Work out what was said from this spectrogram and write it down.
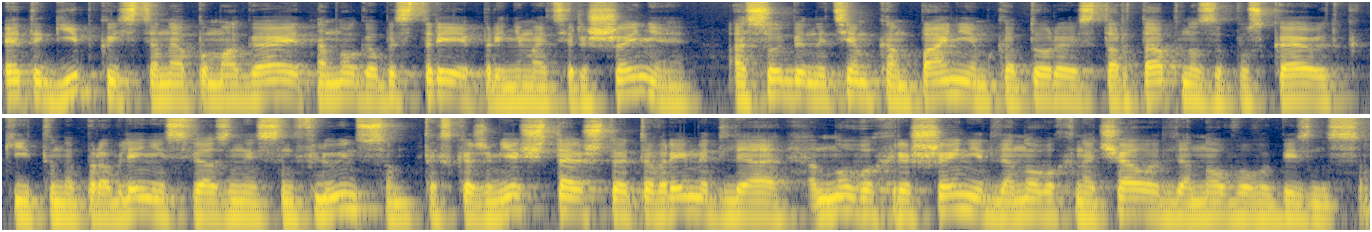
эта гибкость, она помогает намного быстрее принимать решения, особенно тем компаниям, которые стартапно запускают какие-то направления, связанные с инфлюенсом. Так скажем, я считаю, что это время для новых решений, для новых начал и для нового бизнеса.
